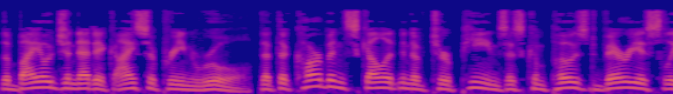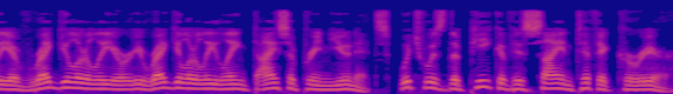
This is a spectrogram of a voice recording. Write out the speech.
the biogenetic isoprene rule that the carbon skeleton of terpenes is composed variously of regularly or irregularly linked isoprene units, which was the peak of his scientific career.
